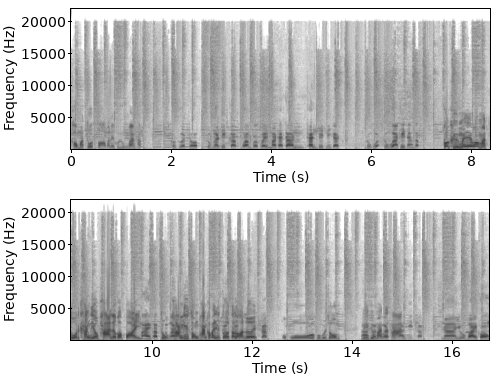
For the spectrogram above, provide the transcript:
เขามาตรวจสอบอะไรคุณลุงบ้างครับก็ตรวจสอบทุกอาทิตย์กับความปลอดภัยมาตรฐานท่านพิษนี่จะทุกวันทุกวันอาทิตย์นะครับก็คือไม่ได้ว่ามาตรวจครั้งเดียวผ่านแล้วก็ปล่อยไม่ครับทุกครั้งอาทิตที่ย์ส่งผังเข้าไปที่ตรวจตลอดเลยครับโอ้โหคุณผู้ชม นี่คือมาตรฐานทุกอทิตย์ครับนโยบายของ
